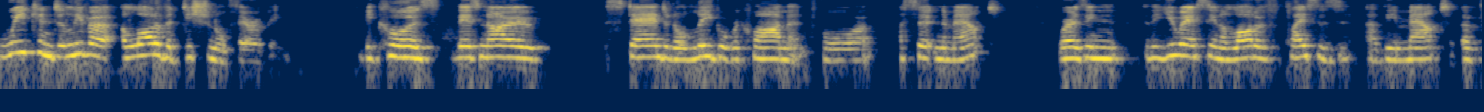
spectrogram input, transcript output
we can deliver a lot of additional therapy because there's no standard or legal requirement for a certain amount. Whereas in the US, in a lot of places, uh, the amount of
